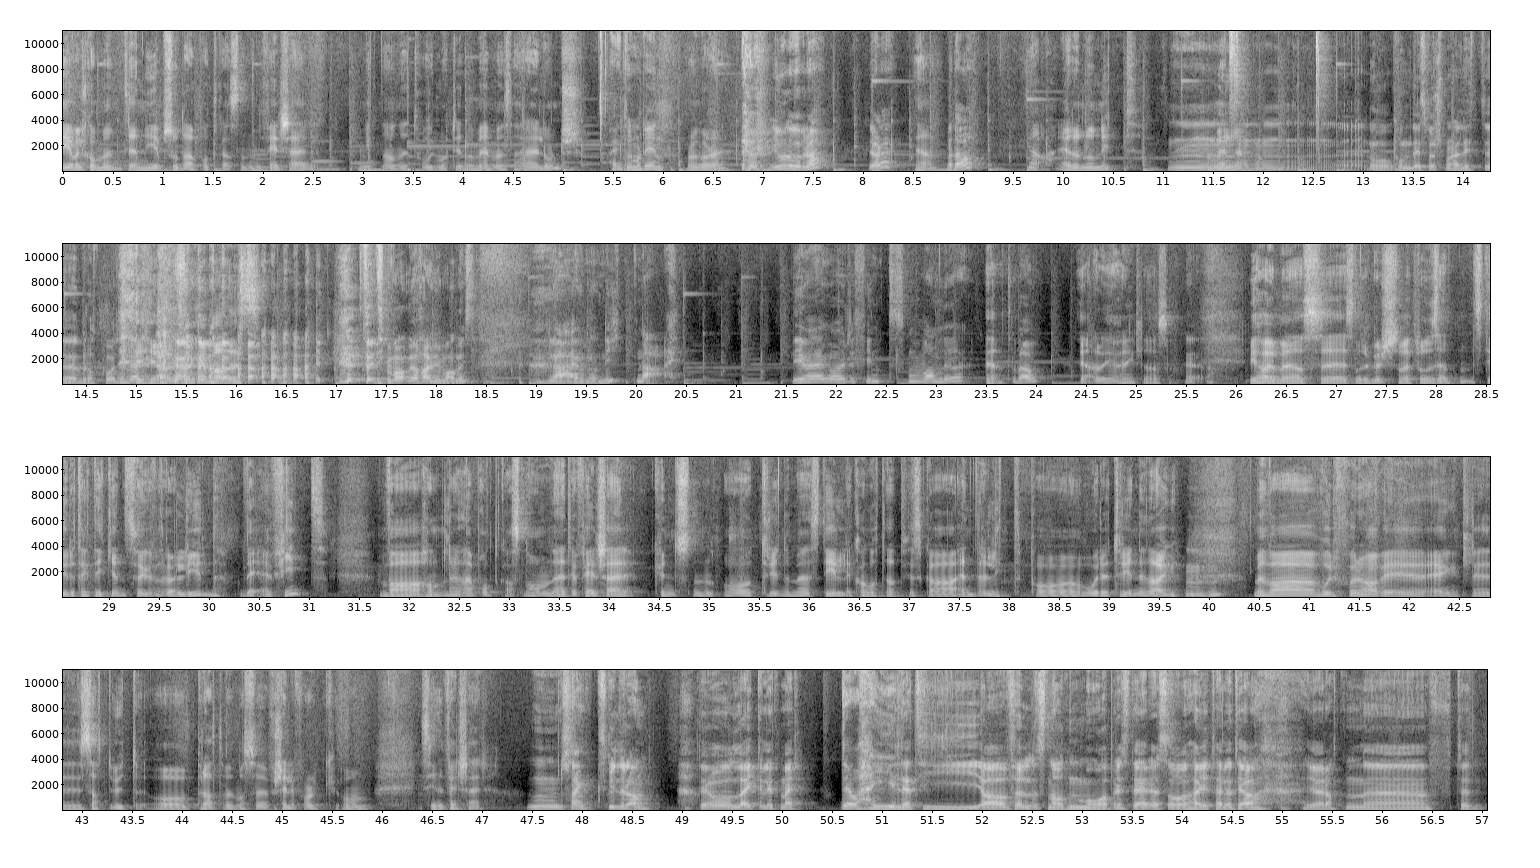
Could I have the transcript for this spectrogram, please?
Hei og velkommen til en ny episode av podkasten Felskjær. Mitt navn er Tor Martin, og med meg her er Lunsj. Hei, Tor Martin. Hvordan går det? Jo, det går bra. Det gjør det. Ja. Med deg òg? ja. Er det noe nytt? Mm, melde? nå kom det spørsmålet litt uh, brått på. Ja, vi så ikke manus. Så manus. Har vi manus? Nei, noe nytt? Nei. Livet går fint som vanlig, det. Ja. Til deg òg? Ja, det gjør egentlig det også. Ja. Vi har jo med oss eh, Snorre Busch, som er produsenten. Styrer teknikken, sørger for at vi har lyd. Det er fint. Hva handler denne podkasten om? Det heter jo Feilskjær. Kunsten å tryne med stil. Det kan godt hende at vi skal endre litt på ordet tryne i dag. Mhm. Men hva, hvorfor har vi egentlig satt ut og prate med masse forskjellige folk om sine feilskjær? Mm, Senk skuldrene. Det å leke litt mer. Det å hele tida følelsen av at en må prestere så høyt hele tida, gjør at en eh,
